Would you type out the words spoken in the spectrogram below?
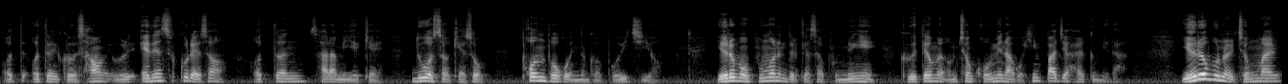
어떤, 어떤 그 상황 우리 에덴 스쿨에서 어떤 사람이 이렇게 누워서 계속 폰 보고 있는 거 보이지요. 여러분 부모님들께서 분명히 그것 때문에 엄청 고민하고 힘 빠져 할 겁니다. 여러분을 정말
